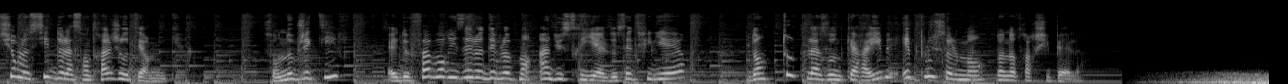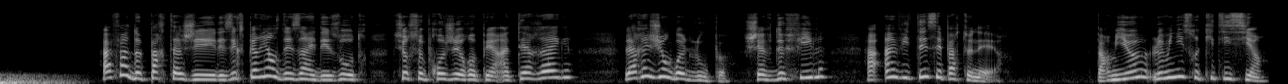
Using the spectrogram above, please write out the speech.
sur le site de la centrale géothermique. Son objectif est de favoriser le développement industriel de cette filière dans toute la zone Caraïbe et plus seulement dans notre archipel. Afin de partager les expériences des uns et des autres sur ce projet européen Interreg, la région Guadeloupe, chef de file, a invité ses partenaires. Parmi eux, le ministre quittitien,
